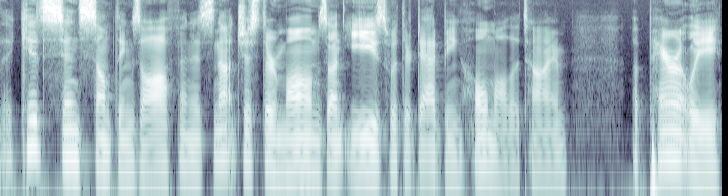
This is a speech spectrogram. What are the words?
The kids sense something's off, and it's not just their mom's unease with their dad being home all the time. Apparently,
